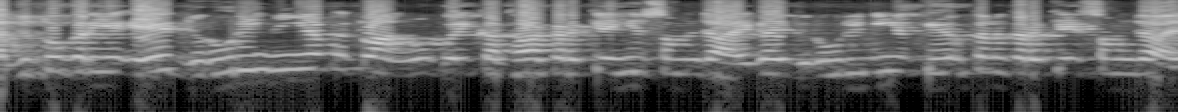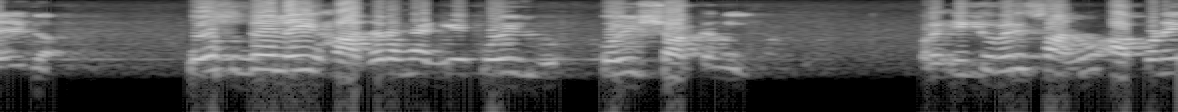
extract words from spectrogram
ਅੱਜ ਤੋਂ ਕਰੀਏ, ਇਹ ਜ਼ਰੂਰੀ ਨਹੀਂ ਹੈ ਕਿ ਤੁਹਾਨੂੰ ਕੋਈ ਕਥਾ ਕਰਕੇ ਹੀ ਸਮਝਾਏਗਾ, ਇਹ ਜ਼ਰੂਰੀ ਨਹੀਂ ਹੈ ਕੀਰਤਨ ਕਰਕੇ ਹੀ ਸਮਝਾਏਗਾ। ਉਸ ਦੇ ਲਈ ਹਾਜ਼ਰ ਹੈਗੇ ਕੋਈ ਕੋਈ ਸ਼ੱਕ ਨਹੀਂ। ਪਰ ਇੱਕ ਵਾਰੀ ਸਾਨੂੰ ਆਪਣੇ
